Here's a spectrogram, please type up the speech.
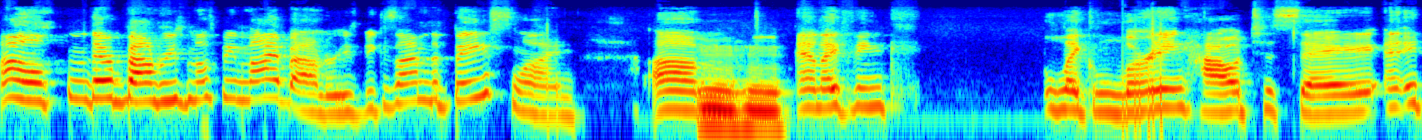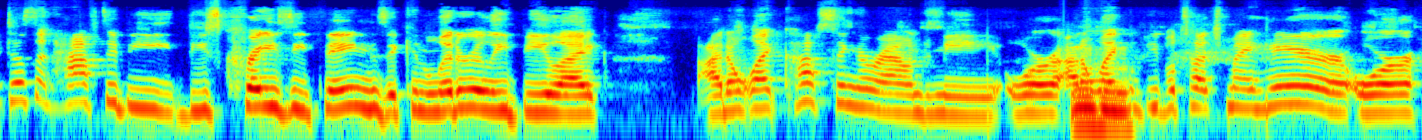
oh, their boundaries must be my boundaries because I'm the baseline. Um, Mhm. And I think like learning how to say, and it doesn't have to be these crazy things. It can literally be like, I don't like cussing around me, or I don't like Mhm. when people touch my hair, or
